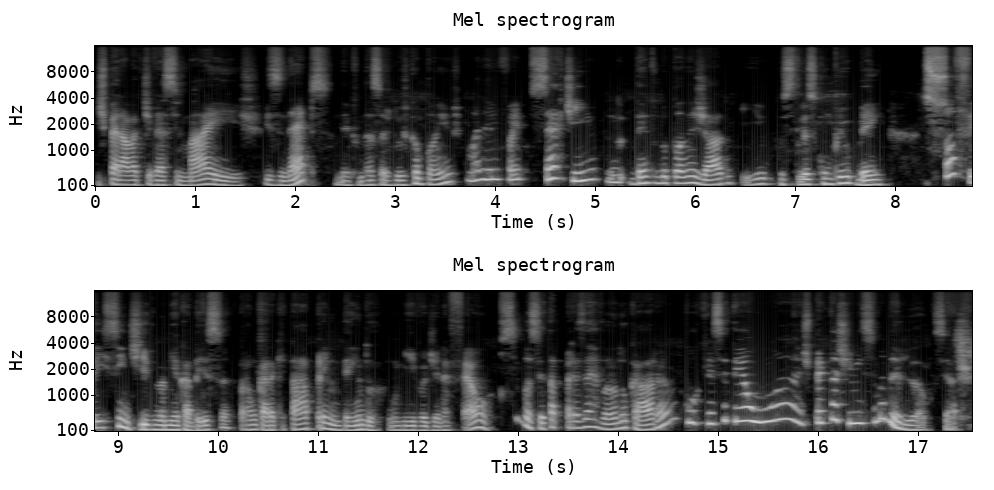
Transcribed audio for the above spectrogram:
Esperava que tivesse mais snaps dentro dessas duas campanhas, mas ele foi certinho dentro do planejado e o Steelers cumpriu bem só fez sentido na minha cabeça para um cara que tá aprendendo o nível de NFL se você tá preservando o cara porque você tem alguma expectativa em cima dele, Léo. Você acha?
